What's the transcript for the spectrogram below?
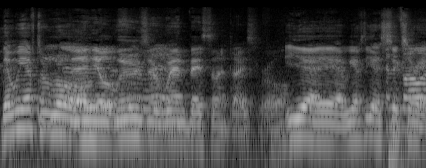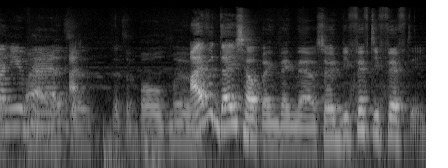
Then we have to roll. Then you'll Lose lose or or win. win based on a dice roll. Yeah, yeah, yeah. We have to get a And six it's all or on eight. you, Wow, Pat. that's a that's a bold move. I have a dice helping thing though, so it'd be 50-50.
